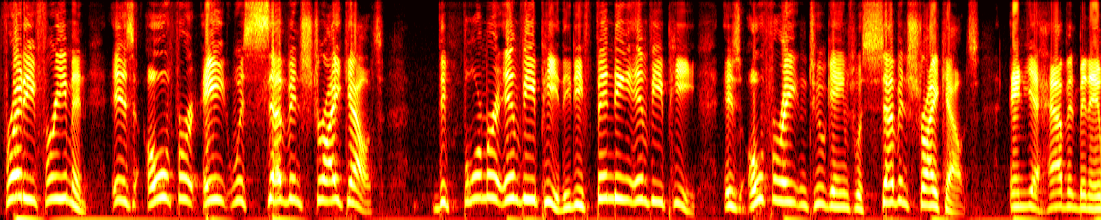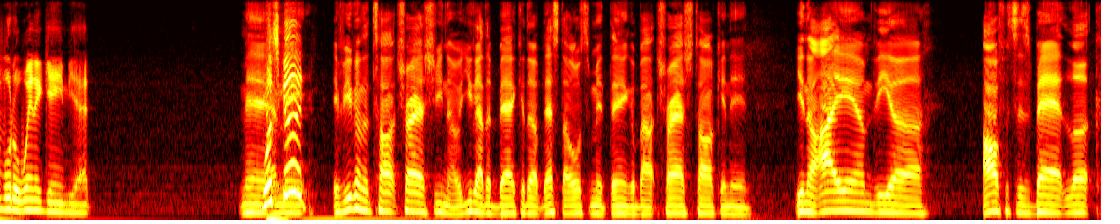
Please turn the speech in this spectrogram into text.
Freddie Freeman is 0 for 8 with seven strikeouts. The former MVP, the defending MVP, is 0 for 8 in two games with seven strikeouts and you haven't been able to win a game yet. Man, what's I good? Mean, if you're gonna talk trash, you know you got to back it up. That's the ultimate thing about trash talking. And you know, I am the uh office's bad luck.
